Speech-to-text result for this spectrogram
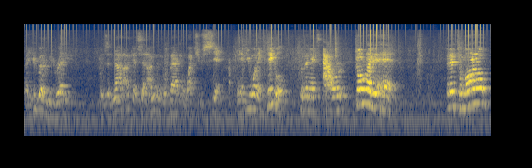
Now you better be ready. Because if not, like I said, I'm going to go back and watch you sit. And if you want to giggle for the next hour, go right ahead. And then tomorrow,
